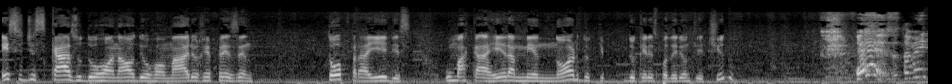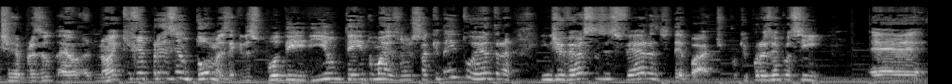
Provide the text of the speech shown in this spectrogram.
esse descaso do Ronaldo e o Romário representou pra eles uma carreira menor do que, do que eles poderiam ter tido? É, exatamente. É, não é que representou, mas é que eles poderiam ter ido mais longe. Só que daí tu entra em diversas esferas de debate. Porque, por exemplo, assim, é,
